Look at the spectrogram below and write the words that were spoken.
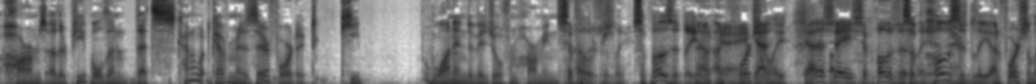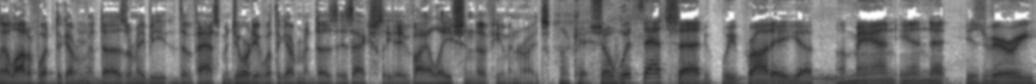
harms other people, then that's kind of what government is there for to, to keep one individual from harming Supposedly. others. supposedly Okay, unfortunately got to say supposedly. supposedly unfortunately a lot of what the government does or maybe the vast majority of what the government does is actually a violation of human rights Okay, so with that said, we brought a uh, a man in that is very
